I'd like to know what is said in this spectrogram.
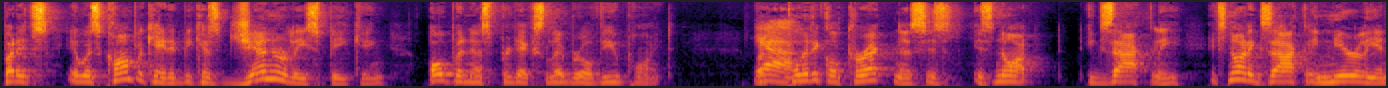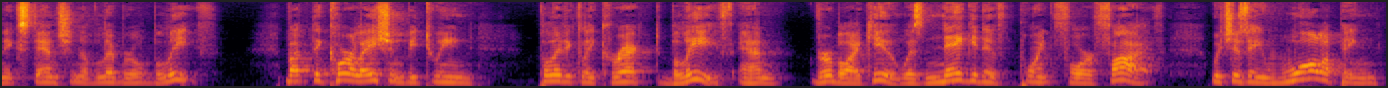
But it's it was complicated because generally speaking, openness predicts liberal viewpoint. But Yeah. political correctness is is not exactly it's not exactly merely an extension of liberal belief. But the correlation between politically correct belief and verbal IQ was negative 0.45, which is a walloping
